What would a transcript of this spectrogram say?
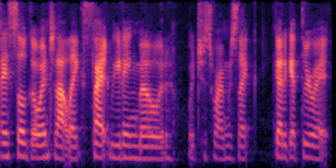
i still go into that like sight reading mode which is where i'm just like gotta get through it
